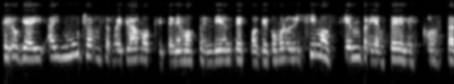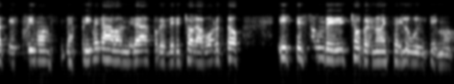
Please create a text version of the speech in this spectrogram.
Creo que hay, hay muchos reclamos que tenemos pendientes, porque como lo dijimos siempre y a ustedes les consta que fuimos las primeras abanderadas por el derecho al aborto, este es un derecho, pero no es el último.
